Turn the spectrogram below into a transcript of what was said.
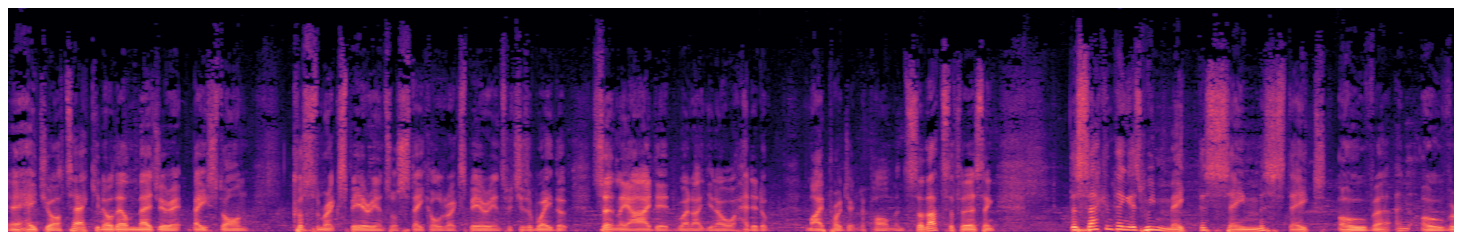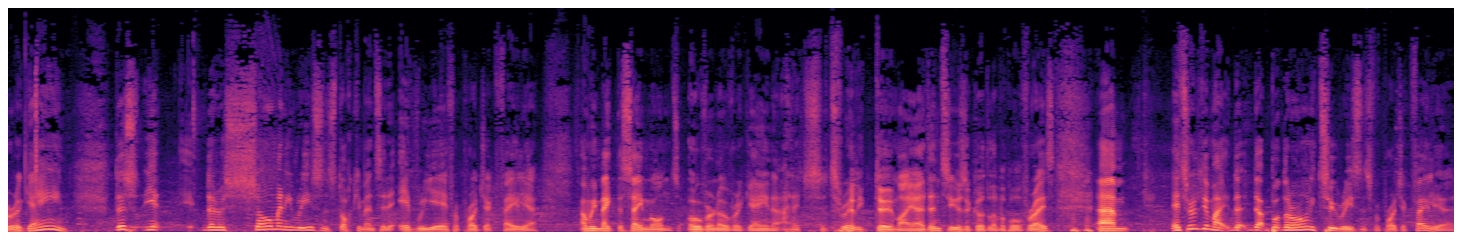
uh, HR Tech, you know, they'll measure it based on customer experience or stakeholder experience, which is a way that certainly I did when I, you know, headed up my project department. So that's the first thing. The second thing is we make the same mistakes over and over again. There's, you there are so many reasons documented every year for project failure, and we make the same ones over and over again, and it's, it's really doing my head in, to use a good Liverpool phrase. um, it's really doing my, th- th- but there are only two reasons for project failure.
